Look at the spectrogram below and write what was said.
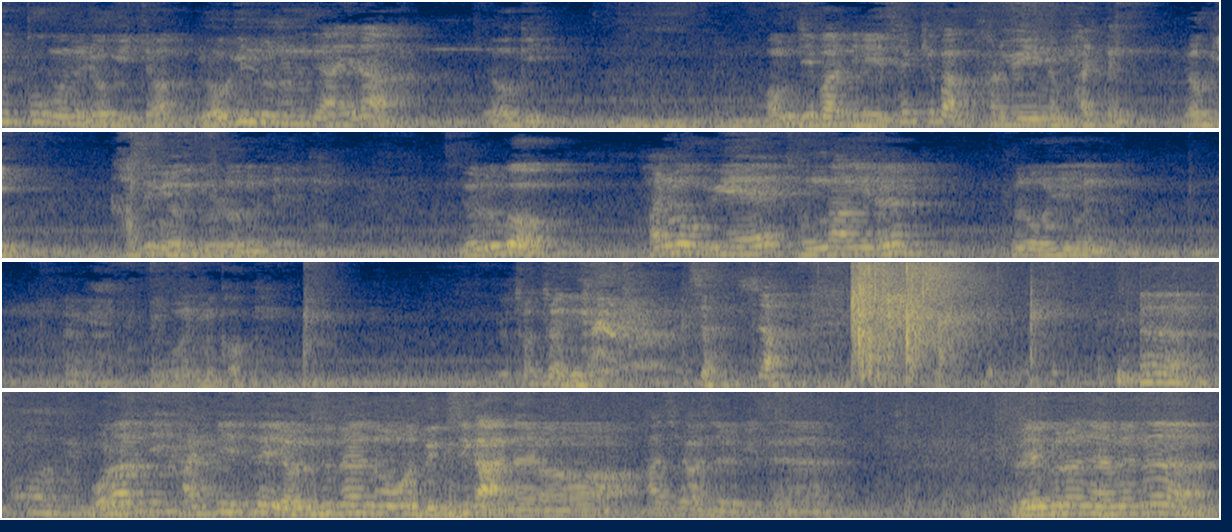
끝 부분을 여기 있죠. 여기 누르는 게 아니라 여기. 엄지발 이 새끼발 바로 위에 있는 발등. 여기. 가슴 여기 누르면 돼 이렇게 누르고 발목 위에 정강이를 들어 올리면 돼 여기. 이거 올리면 꺾기. 천천히. 자 자. 모라티 갈뛸 때 연습해도 늦지가 않아요. 하체 관절기는. 왜 그러냐면은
